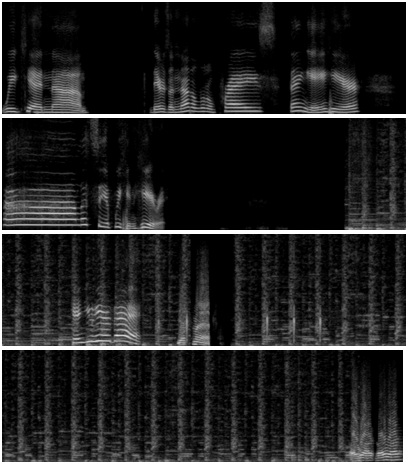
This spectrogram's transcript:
we can. Um, there's another little praise thingy here. Uh, let's see if we can hear it. Can you hear that? Yes, ma'am. All right, all right.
